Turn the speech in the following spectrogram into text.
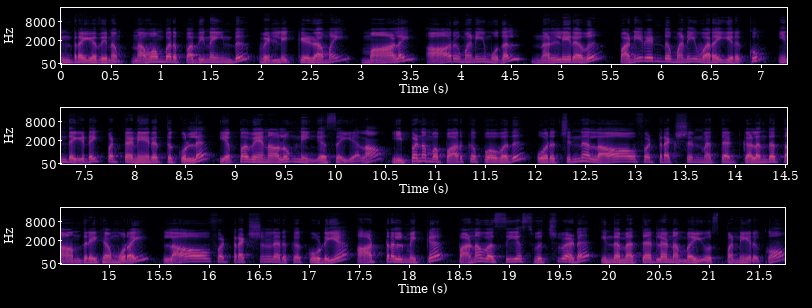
இன்றைய தினம் நவம்பர் பதினைந்து வெள்ளிக்கிழமை மாலை ஆறு மணி முதல் நள்ளிரவு பனிரெண்டு மணி வரை இருக்கும் இந்த இடைப்பட்ட நேரத்துக்குள்ள எப்ப வேணாலும் நீங்க செய்யலாம். இப்ப நம்ம பார்க்க போவது ஒரு சின்ன லா ஆஃப் அட்ராக்ஷன் மெத்தட் கலந்த தாந்திரிக முறை. லா ஆஃப் அட்ராக்ஷன்ல இருக்கக்கூடிய ஆற்றல் மிக்க பணவசிய ஸ்விட்ச் வேர்டை இந்த மெத்தட்ல நம்ம யூஸ் பண்ணியிருக்கோம்.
